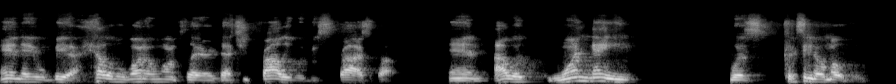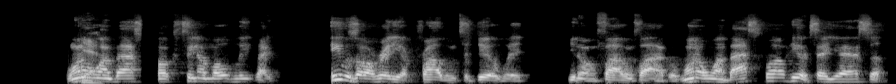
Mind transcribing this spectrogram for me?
and they will be a hell of a one on one player that you probably would be surprised about. And I would one name was Cuttino Mobley. One on one basketball, Cuttino Mobley, like he was already a problem to deal with, you know, five and five. But one on one basketball, he'll tear your ass up.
